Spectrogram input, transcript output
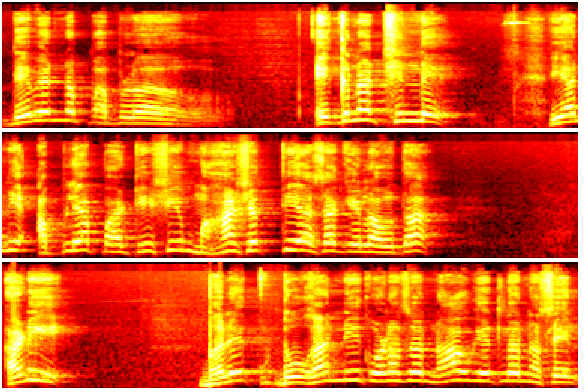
देवेंद्र आपलं एकनाथ शिंदे यांनी आपल्या पाठीशी महाशक्ती असा केला होता. आणि भले दोघांनी कोणाचं नाव घेतलं नसेल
